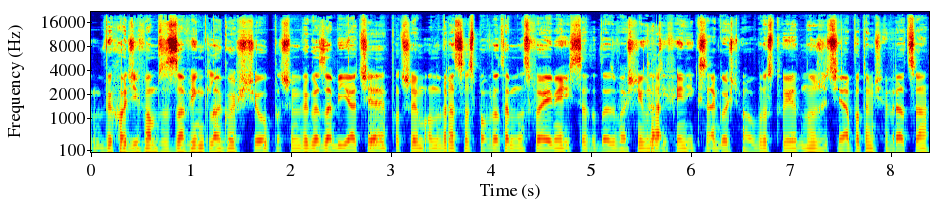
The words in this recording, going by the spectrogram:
wychodzi wam z zawinkla gościu, po czym wy go zabijacie, po czym on wraca z powrotem na swoje miejsce. To to jest właśnie ulti Tak. Phoenixa. Gość ma po prostu jedno życie, a potem się wraca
